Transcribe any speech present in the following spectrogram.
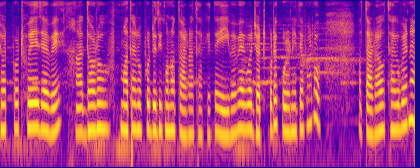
ঝটপট হয়ে যাবে। আর ধরো মাথার ওপর যদি কোনো তাড়া থাকে, তো এইভাবে একবার ঝট করে করে নিতে পারো। আর তাড়াও থাকবে না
